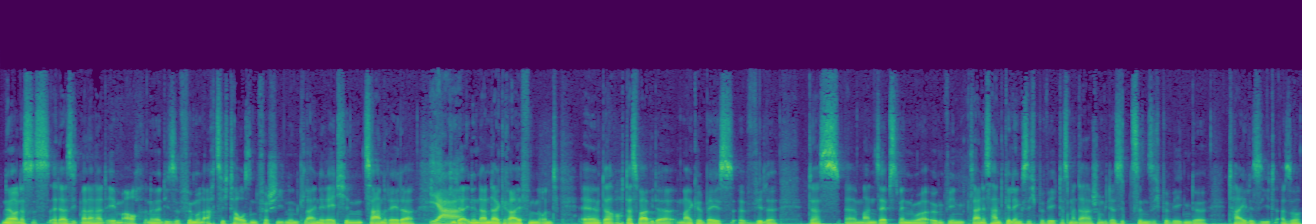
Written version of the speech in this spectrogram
Ne, und das ist, da sieht man dann halt eben auch ne, diese 85.000 verschiedenen kleine Rädchen, Zahnräder, Ja. die da ineinander greifen. Und äh, auch das war wieder Michael Bays äh, Wille, dass äh, man selbst wenn nur irgendwie ein kleines Handgelenk sich bewegt, dass man da schon wieder 17 sich bewegende Teile sieht. Also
